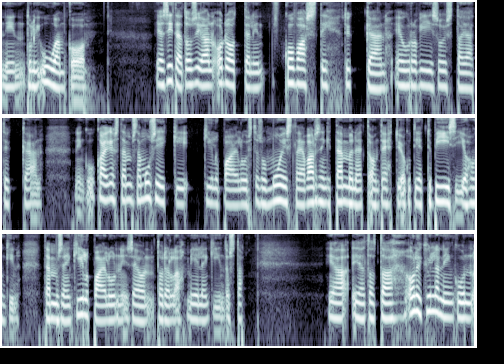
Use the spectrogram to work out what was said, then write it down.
niin tuli UMK. Ja sitä tosiaan odottelin kovasti, tykkään Euroviisuista ja tykkään niin kuin kaikesta tämmöistä musiikkikilpailuista sun muista, ja varsinkin tämmöinen, että on tehty joku tietty biisi johonkin tämmöiseen kilpailuun, niin se on todella mielenkiintoista. Ja, ja tota, oli kyllä niin kuin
